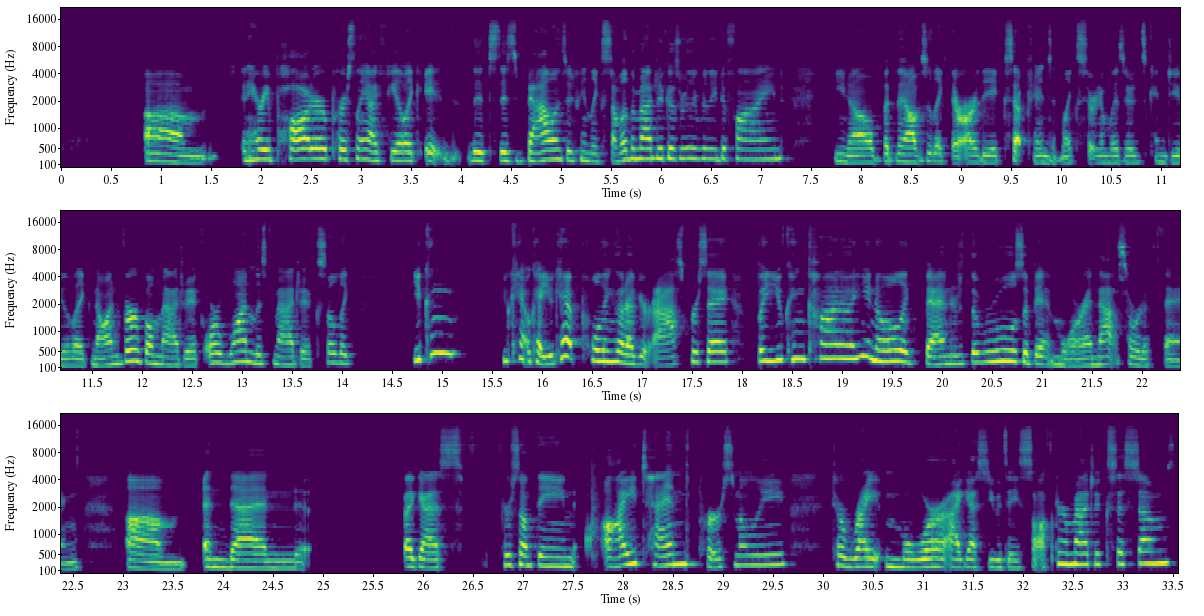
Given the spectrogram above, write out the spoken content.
Um, and Harry Potter, personally, I feel like it it's this balance between like some of the magic is really, really defined, you know, but then obviously like there are the exceptions, and like certain wizards can do like non-verbal magic or wandless magic. So like you can you can't okay you can't pull things out of your ass per se but you can kind of you know like bend the rules a bit more and that sort of thing um and then i guess for something i tend personally to write more i guess you would say softer magic systems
